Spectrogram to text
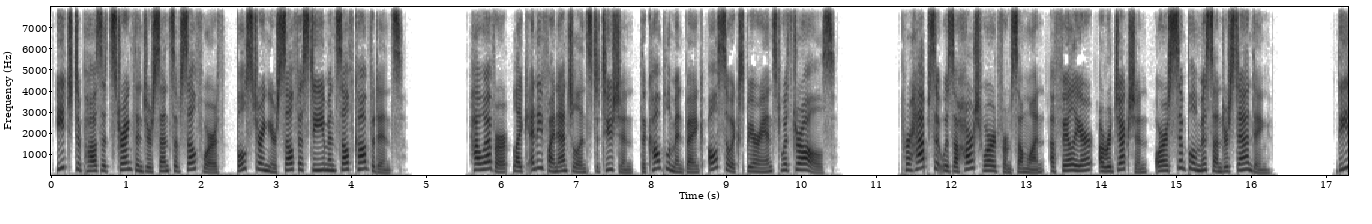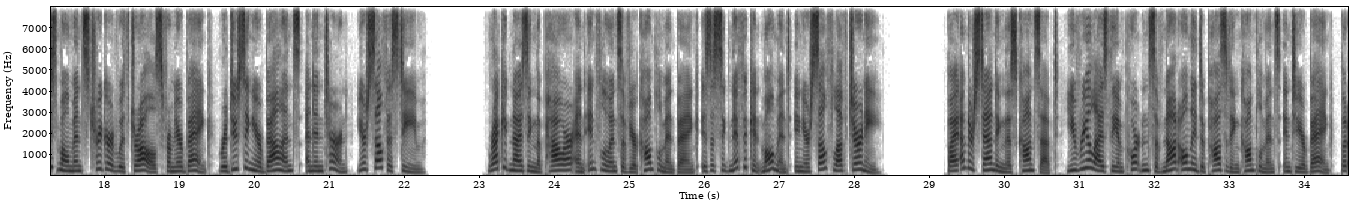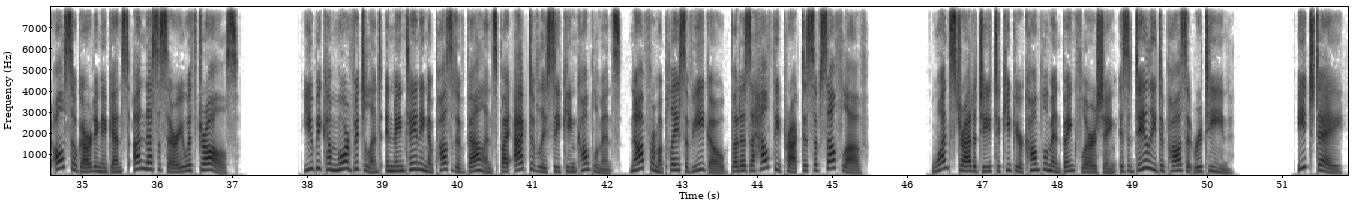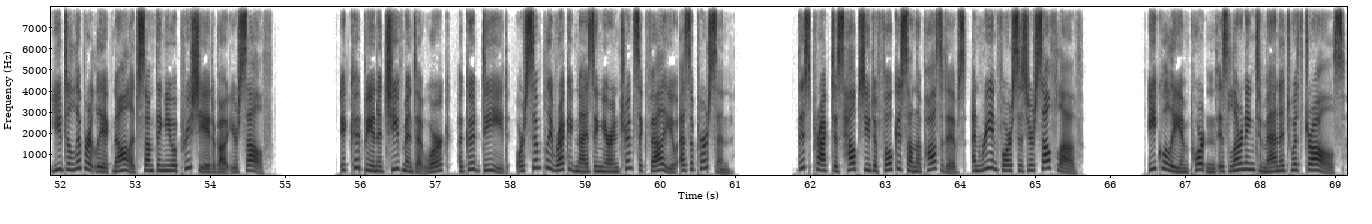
Each deposit strengthened your sense of self worth, bolstering your self esteem and self confidence. However, like any financial institution, the Compliment Bank also experienced withdrawals. Perhaps it was a harsh word from someone, a failure, a rejection, or a simple misunderstanding. These moments triggered withdrawals from your bank, reducing your balance and, in turn, your self esteem. Recognizing the power and influence of your compliment bank is a significant moment in your self love journey. By understanding this concept, you realize the importance of not only depositing compliments into your bank, but also guarding against unnecessary withdrawals. You become more vigilant in maintaining a positive balance by actively seeking compliments, not from a place of ego, but as a healthy practice of self love. One strategy to keep your compliment bank flourishing is a daily deposit routine. Each day, you deliberately acknowledge something you appreciate about yourself. It could be an achievement at work, a good deed, or simply recognizing your intrinsic value as a person. This practice helps you to focus on the positives and reinforces your self love. Equally important is learning to manage withdrawals.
